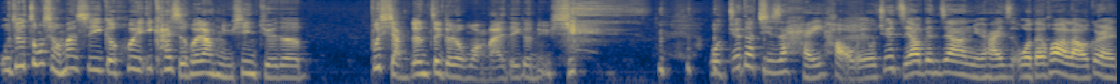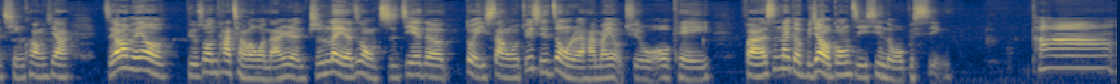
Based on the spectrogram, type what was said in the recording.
我觉得钟小曼是一个会一开始会让女性觉得不想跟这个人往来的一个女性。我觉得其实还好诶，我觉得只要跟这样的女孩子，我的话啦，我个人情况下，只要没有比如说她抢了我男人之类的这种直接的对上，我觉得其实这种人还蛮有趣的，我 OK。反而是那个比较有攻击性的我不行。她，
